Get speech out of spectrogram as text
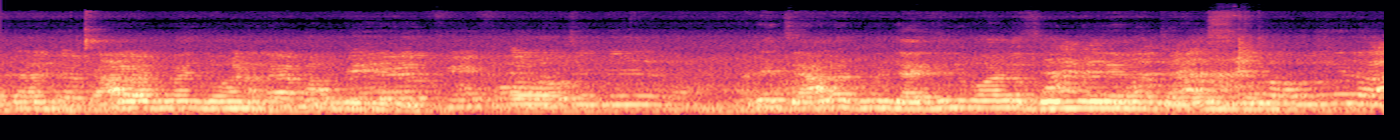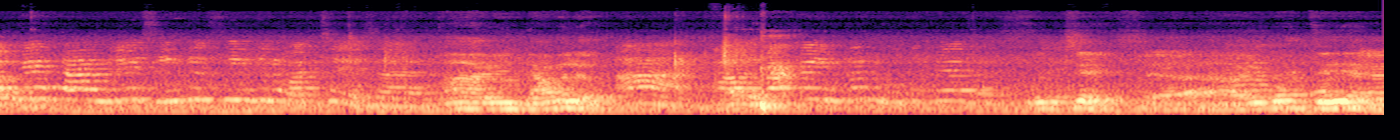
అదే చాలా మంది అదే చాలా మంది అర్జున్ వాళ్ళు ఆ, అవి డబుల్. వచ్చాయి. ఆ, అవి కూడా చేయాలి.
